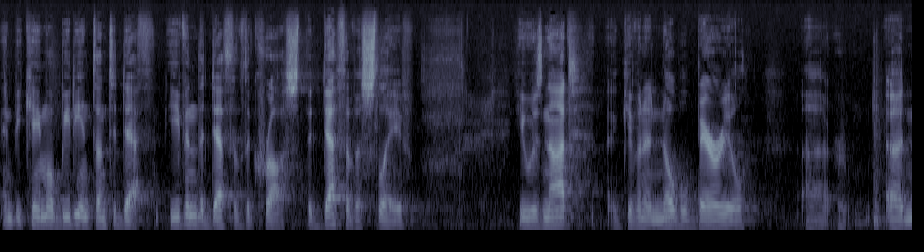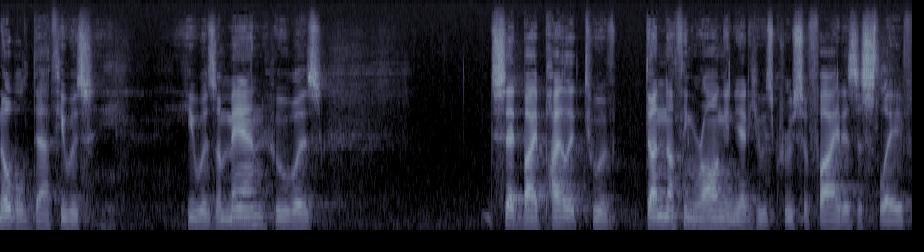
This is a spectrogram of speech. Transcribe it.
and became obedient unto death, even the death of the cross, the death of a slave. He was not given a noble burial, uh, a noble death. He was, he was a man who was said by Pilate to have done nothing wrong, and yet he was crucified as a slave.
